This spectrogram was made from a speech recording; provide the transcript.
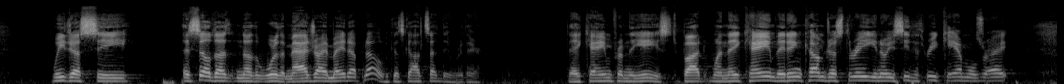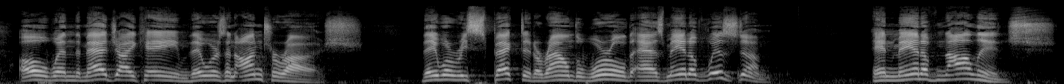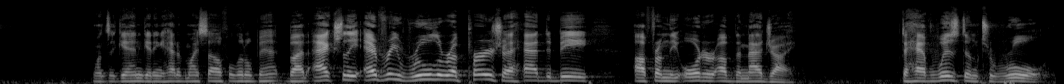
we just see it still doesn't know that were the Magi made up? No, because God said they were there. They came from the east, but when they came, they didn't come just three. You know, you see the three camels, right? Oh, when the Magi came, there was an entourage. They were respected around the world as man of wisdom and man of knowledge. Once again, getting ahead of myself a little bit, but actually, every ruler of Persia had to be uh, from the order of the Magi to have wisdom to rule.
